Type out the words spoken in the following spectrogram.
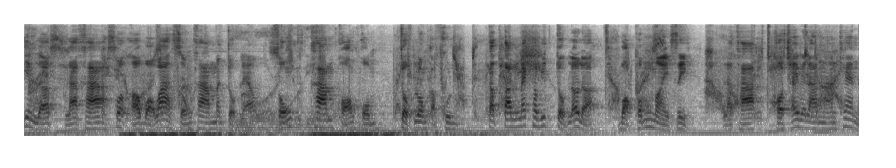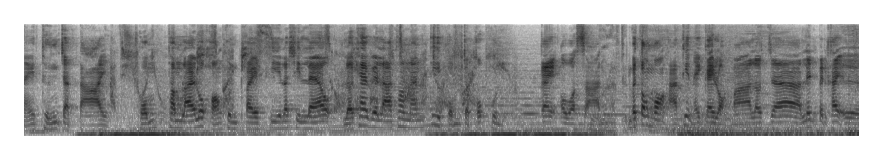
ยินเหรอราคา พวกเขาบอกว่าสงครามมันจบแล้ว สงครามของผม จบลงกับคุณ กัปตันแม็กทวิทจบแล้วเหรอ บอกผมหน่อยสิราคาขอใช้เวลานานแค่ไหนถึงจะตาย ผมทำลายโลกของคุณไปทีละชิ้นแล้ว เหลือแค่เวลาเท่านั้นที่ผมจะพบคุณ ใกล้อวสานไม่ต้องมองหาที่ไหนไกลหรอกมาแล้วจะเล่นเป็นใครเออ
